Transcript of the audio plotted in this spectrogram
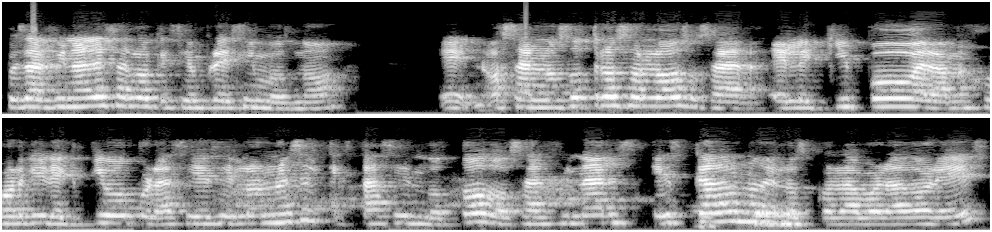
pues al final es algo que siempre decimos, ¿no? Eh, o sea, nosotros solos, o sea, el equipo, a lo mejor directivo, por así decirlo, no es el que está haciendo todo, o sea, al final es cada uno de los colaboradores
